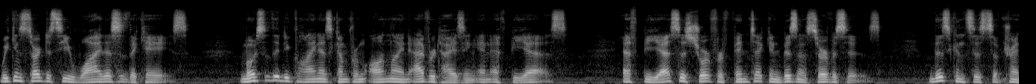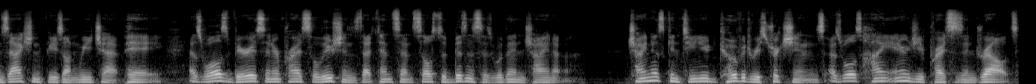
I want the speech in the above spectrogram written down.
we can start to see why this is the case. Most of the decline has come from online advertising and FBS. FBS is short for FinTech and Business Services. This consists of transaction fees on WeChat Pay, as well as various enterprise solutions that Tencent sells to businesses within China. China's continued COVID restrictions, as well as high energy prices and droughts,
